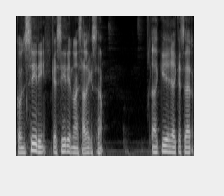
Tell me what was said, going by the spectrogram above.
con Siri, que Siri no es Alexa. Aquí hay que ser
